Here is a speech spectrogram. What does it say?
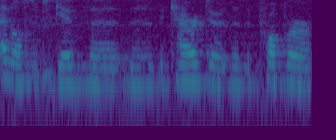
and also to give the the, the character the, the proper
